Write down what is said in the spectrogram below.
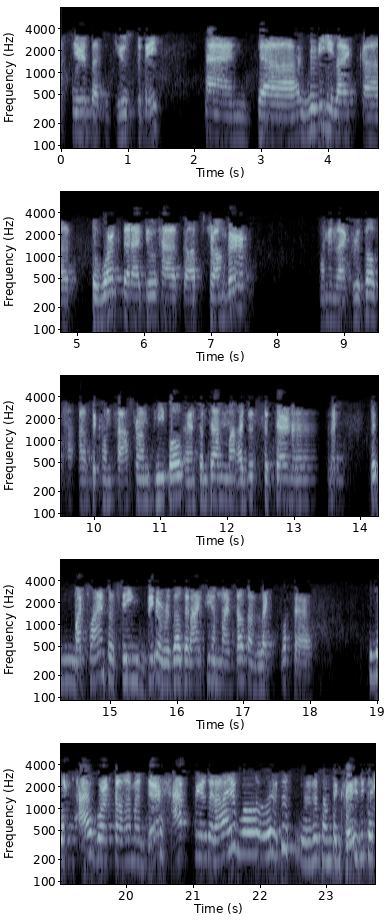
as serious as it used to be. And uh, really, like uh, the work that I do has got stronger I mean, like results have become faster on people, and sometimes I just sit there and uh, like my clients are seeing bigger results than I see on myself. I'm like, what the? Like I worked on them and they're happier than I am. Well, is this is this something crazy thing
